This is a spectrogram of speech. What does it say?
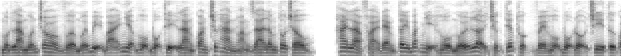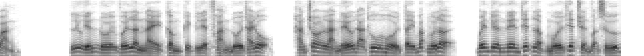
một là muốn cho vừa mới bị bãi nhiệm hộ bộ thị lang quan chức hàn hoàng gia đâm tô châu, hai là phải đem tây bắc nhị hồ mới lợi trực tiếp thuộc về hộ bộ độ chi tư quản. Lưu yến đối với lần này cầm kịch liệt phản đối thái độ, hắn cho là nếu đã thu hồi tây bắc mối lợi, bên tiên nên thiết lập mối thiết chuyển vận sứ,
